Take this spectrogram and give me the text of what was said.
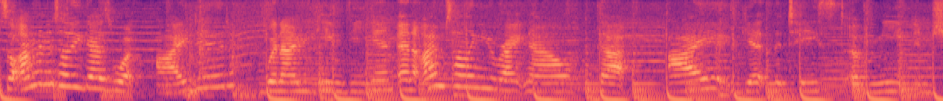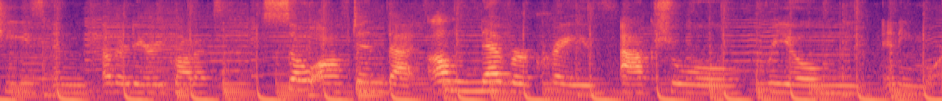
So I'm gonna tell you guys what I did when I became vegan, and I'm telling you right now that I get the taste of meat and cheese and other dairy products so often that I'll never crave actual real meat anymore.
